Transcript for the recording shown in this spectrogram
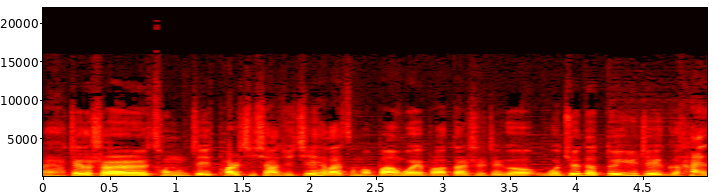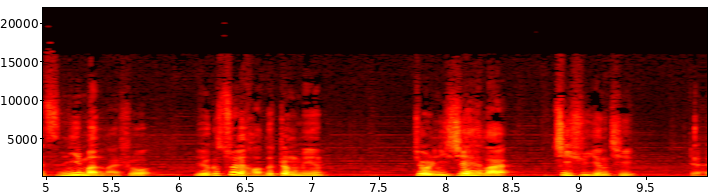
哎呀，这个事儿从这盘棋下去，接下来怎么办我也不知道。但是这个，我觉得对于这个汉斯·尼曼来说，有一个最好的证明，就是你接下来继续赢棋。对。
